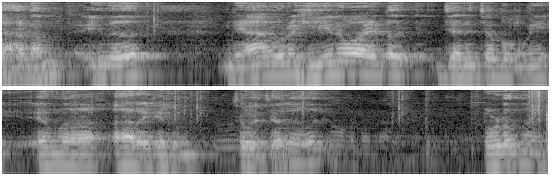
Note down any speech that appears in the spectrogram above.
കാരണം ഇത് ഞാനൊരു ഹീറോ ആയിട്ട് ജനിച്ച ഭൂമി എന്ന് ആരെങ്കിലും ചോദിച്ചാൽ അത് ഇവിടെ നിന്നാണ്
